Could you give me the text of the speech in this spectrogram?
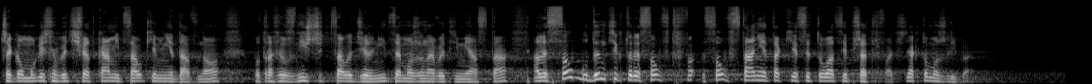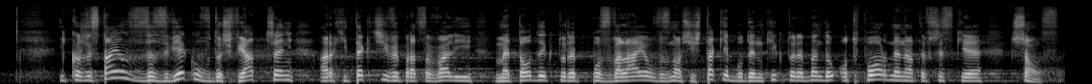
czego mogliśmy być świadkami całkiem niedawno. Potrafią zniszczyć całe dzielnice, może nawet i miasta, ale są budynki, które są w, są w stanie takie sytuacje przetrwać. Jak to możliwe? I korzystając ze zwieków doświadczeń, architekci wypracowali metody, które pozwalają wznosić takie budynki, które będą odporne na te wszystkie trząsy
